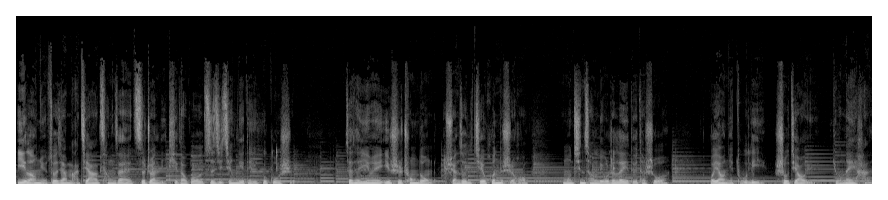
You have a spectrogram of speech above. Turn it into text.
伊朗女作家马佳曾在自传里提到过自己经历的一个故事，在她因为一时冲动选择结婚的时候，母亲曾流着泪对她说：“我要你独立、受教育、有内涵。”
